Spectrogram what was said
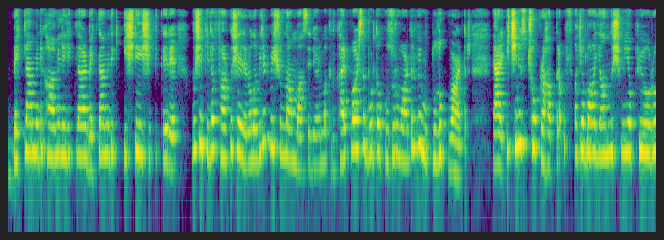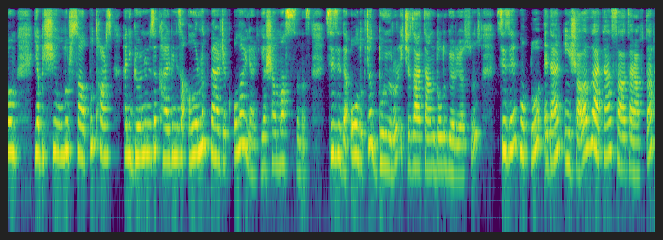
beklenmedik hamilelikler, beklenmedik iş değişiklikleri bu şekilde farklı şeyler olabilir ve şundan bahsediyorum. Bakın kalp varsa burada huzur vardır ve mutluluk vardır. Yani içiniz çok rahattır. Uf acaba yanlış mı yapıyorum? Ya bir şey olursa bu tarz hani gönlünüze kalbinize ağırlık verecek olaylar yaşamazsınız. Sizi de oldukça doyurur. İçi zaten dolu görüyorsunuz. Sizi mutlu eder inşallah zaten sağ tarafta.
